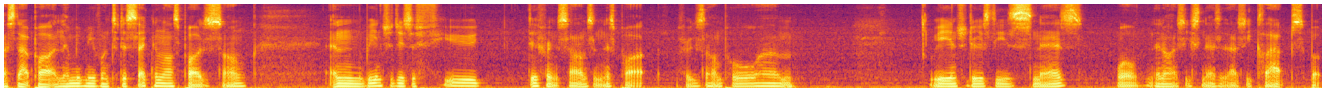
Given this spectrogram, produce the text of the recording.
That's that part, and then we move on to the second last part of the song, and we introduce a few different sounds in this part. For example, um, we introduce these snares. Well, they're not actually snares; it's actually claps, but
